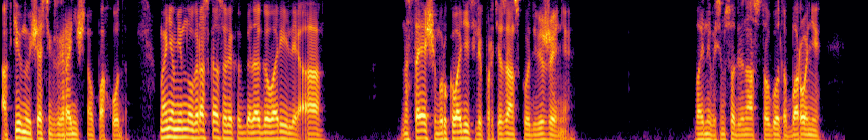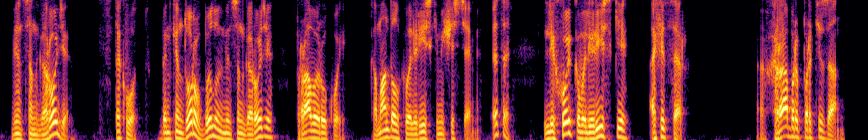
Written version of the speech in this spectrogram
Активный участник заграничного похода. Мы о нем немного рассказывали, когда говорили о настоящем руководителе партизанского движения – войны 812 года бароне Винценгороде. Так вот, Бенкендорф был он в Винценгороде правой рукой, командовал кавалерийскими частями. Это лихой кавалерийский офицер, храбрый партизан.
